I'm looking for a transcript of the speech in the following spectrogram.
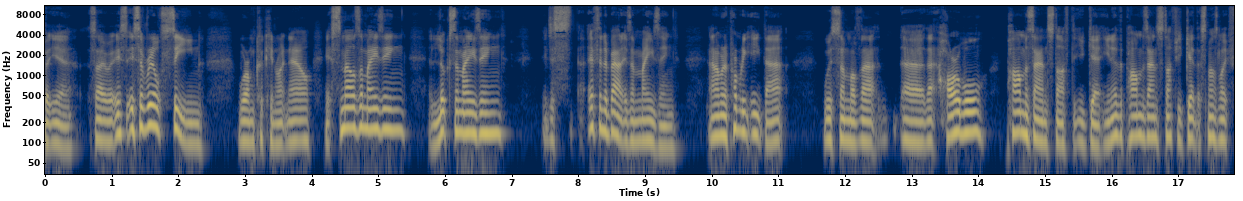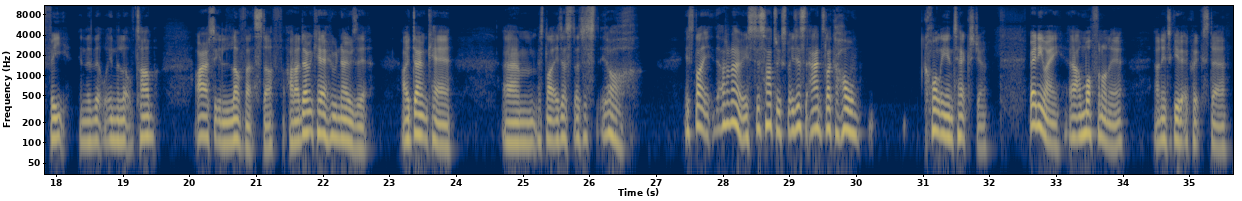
but yeah, so it's it's a real scene where I'm cooking right now. It smells amazing. It looks amazing. It just everything about it is amazing, and I'm going to probably eat that with some of that uh, that horrible parmesan stuff that you get. You know the parmesan stuff you get that smells like feet in the little in the little tub. I absolutely love that stuff, and I don't care who knows it. I don't care. Um, it's like it just, I just, oh, it's like I don't know. It's just hard to explain. It just adds like a whole quality and texture. But anyway, uh, I'm waffling on here. I need to give it a quick stir.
